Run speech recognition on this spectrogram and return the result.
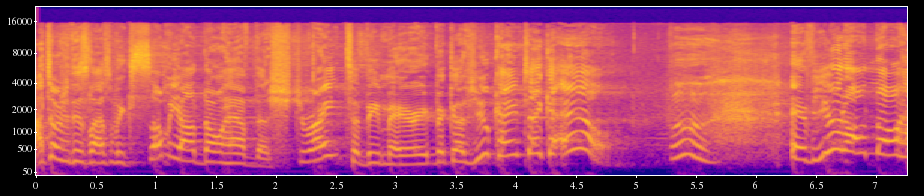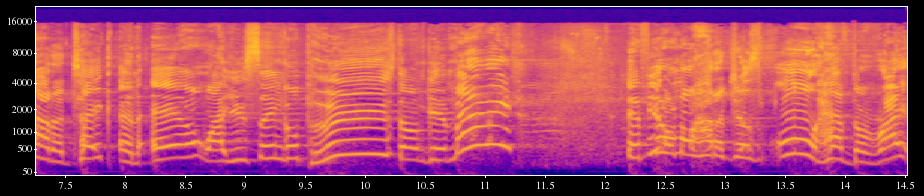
I told you this last week. Some of y'all don't have the strength to be married because you can't take an L. Ooh. If you don't know how to take an L while you're single, please don't get married. If you don't know how to just ooh, have the right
